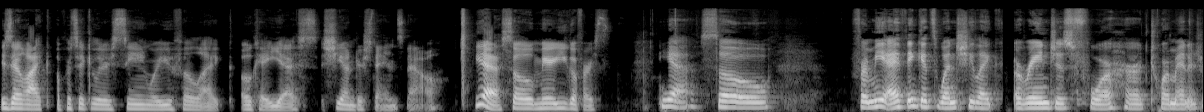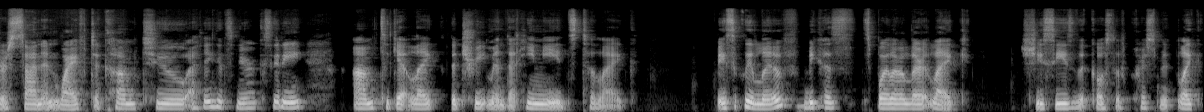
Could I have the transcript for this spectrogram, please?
is there like a particular scene where you feel like, okay, yes, she understands now? Yeah, so Mary, you go first. Yeah. So for me, I think it's when she like arranges for her tour manager's son and wife to come to, I think it's New York City, um, to get like the treatment that he needs to like basically live. Because spoiler alert, like she sees the ghost of Christmas, like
